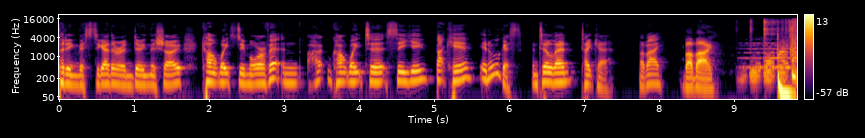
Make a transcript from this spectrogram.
putting this together and doing the show. Can't wait to do more of it and can't wait to see you back here in August. Until then, take care. Bye bye. Bye bye.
